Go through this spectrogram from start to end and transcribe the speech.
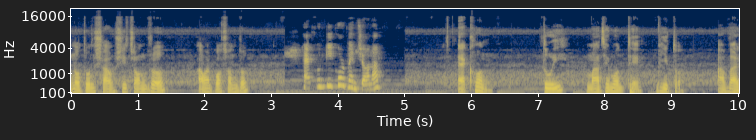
নতুন সাহসী চন্দ্র আমার পছন্দ। এখন কি করবেন জনাব? এখন তুই মাঝে মধ্যে ভীত আবার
